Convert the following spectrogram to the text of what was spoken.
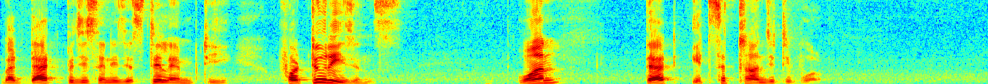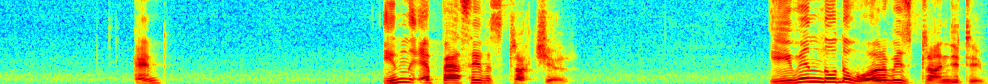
but that position is still empty for two reasons. One, that it is a transitive verb and in a passive structure, even though the verb is transitive,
